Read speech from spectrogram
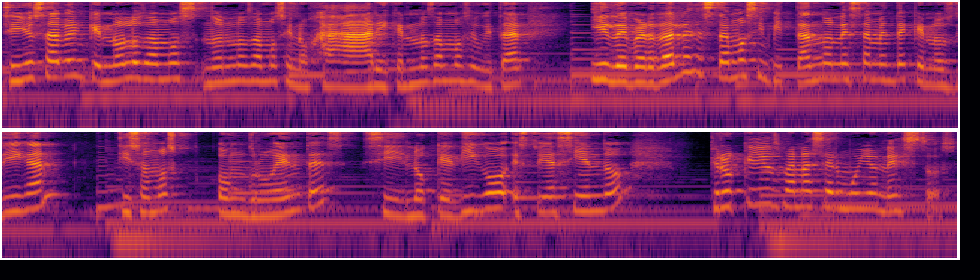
Si ellos saben que no, los vamos, no nos vamos a enojar y que no nos vamos a evitar y de verdad les estamos invitando honestamente que nos digan si somos congruentes, si lo que digo estoy haciendo, creo que ellos van a ser muy honestos.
